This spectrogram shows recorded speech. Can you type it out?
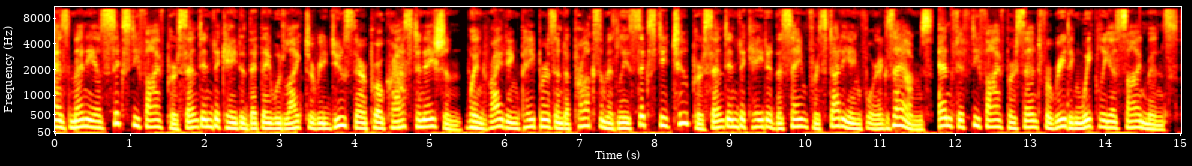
as many as 65% indicated that they would like to reduce their procrastination when writing papers and approximately 62% indicated the same for studying for exams and 55% for reading weekly assignments.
